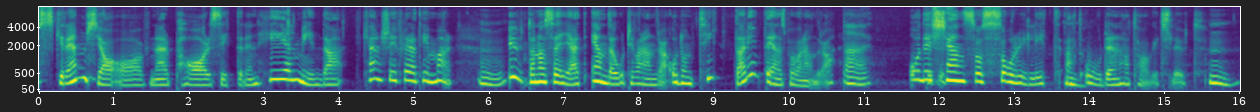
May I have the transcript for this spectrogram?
skräms jag av när par sitter en hel middag, kanske i flera timmar, mm. utan att säga ett enda ord till varandra och de tittar inte ens på varandra. Nej. Och det Precis. känns så sorgligt mm. att orden har tagit slut. Mm.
